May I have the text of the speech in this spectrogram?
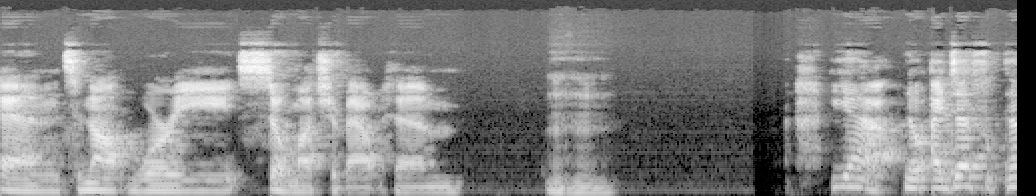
and to not worry so much about him. Mm-hmm. Yeah, no, I definitely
